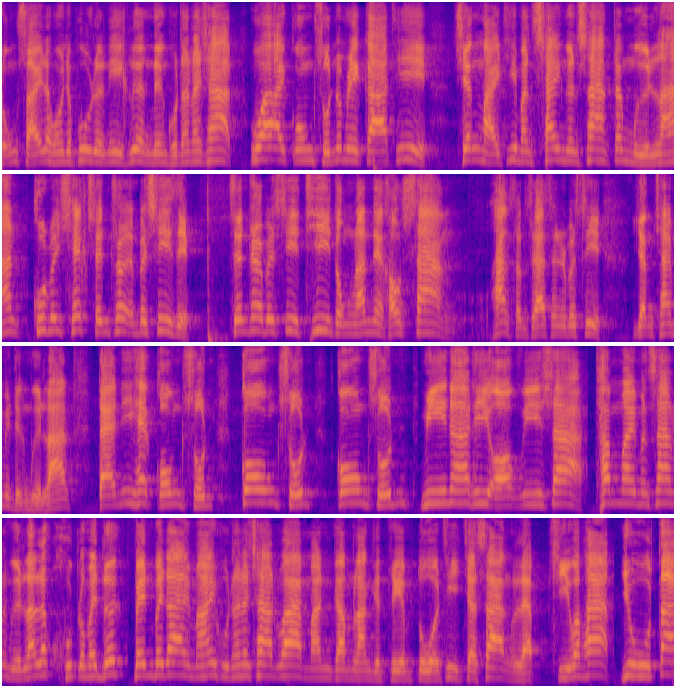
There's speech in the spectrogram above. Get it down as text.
สงสัย แล้วผมจะพูดเรื่องนี้อีกเรื่องหนึ่งคุณธนชาติ ว่าไอ้กงสุลอเมริกาที่เชียงใหม่ที่มันใช้เงินสร้างตั้งหมื่นล้าน คุณไปเช็ค Central Embassy สิ Central Embassy ที่ตรงนั้นเนี่ยเขาสร้าง ห้างสรรพสินค้า Central Embassy ยังใช้ไม่ถึงหมื่นล้าน แต่นี่แค่กงสุลกงสุลกงสุลมีหน้าที่ออกวีซ่าทำไมมันสร้างหมื่นล้านแล้วขุดลงไปลึก เป็นไปได้ไหมคุณธนชาติว่ามันกำลังจะเตรียมตัวที่จะสร้างแลบชีวภาพ อยู่ใต้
